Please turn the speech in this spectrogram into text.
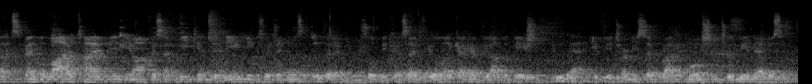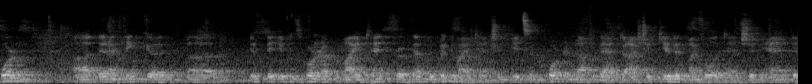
uh, spend a lot of time in the office on weekends and evenings, which I know is a little bit unusual because I feel like I have the obligation to do that. If the attorney said brought a motion to me that is important, uh, then I think uh, uh, if, if it's important enough for my attention, for them to bring to my attention, it's important enough that I should give it my full attention and uh,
